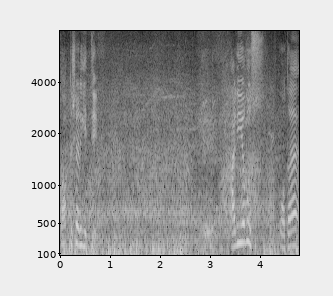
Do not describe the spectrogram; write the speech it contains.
Top dışarı gitti. Ali Yavuz. O da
